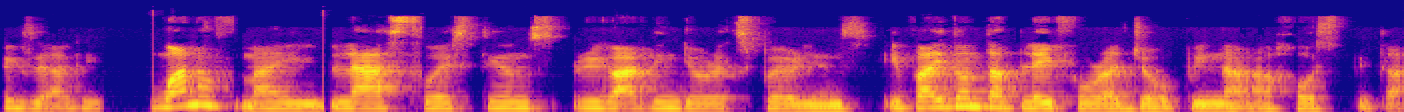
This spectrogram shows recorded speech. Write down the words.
Exactly. One of my last questions regarding your experience. If I don't apply for a job in a hospital,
